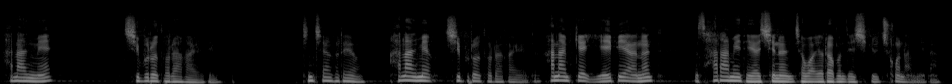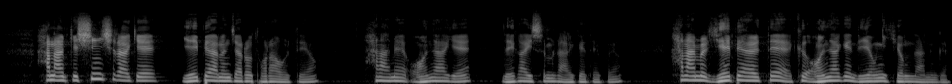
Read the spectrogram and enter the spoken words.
하나님의 집으로 돌아가야 돼요. 진짜 그래요. 하나님의 집으로 돌아가야 돼요. 하나님께 예배하는 사람이 되시는 저와 여러분 되시길 축원합니다. 하나님께 신실하게 예배하는 자로 돌아올 때요. 하나님의 언약에 내가 있음을 알게 되고요. 하나님을 예배할 때 그 언약의 내용이 기억나는 거예요.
